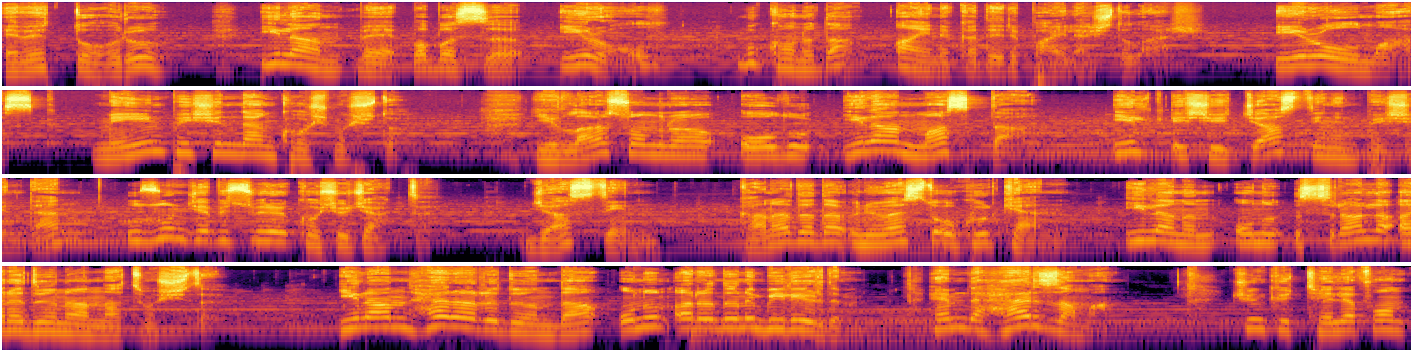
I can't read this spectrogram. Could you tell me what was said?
Evet doğru. Elon ve babası Errol bu konuda aynı kaderi paylaştılar. Errol Musk, May'in peşinden koşmuştu. Yıllar sonra oğlu Elon Musk da ilk eşi Justin'in peşinden uzunca bir süre koşacaktı. Justin, Kanada'da üniversite okurken Elon'ın onu ısrarla aradığını anlatmıştı. Elon her aradığında onun aradığını bilirdim. Hem de her zaman. Çünkü telefon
